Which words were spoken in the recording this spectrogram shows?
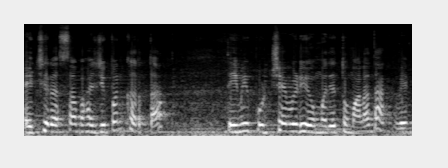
याची रस्सा भाजी पण करतात. ते मी पुढच्या व्हिडिओमध्ये तुम्हाला दाखवेन.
